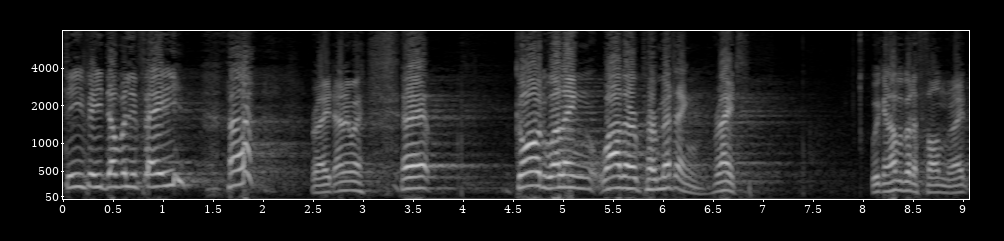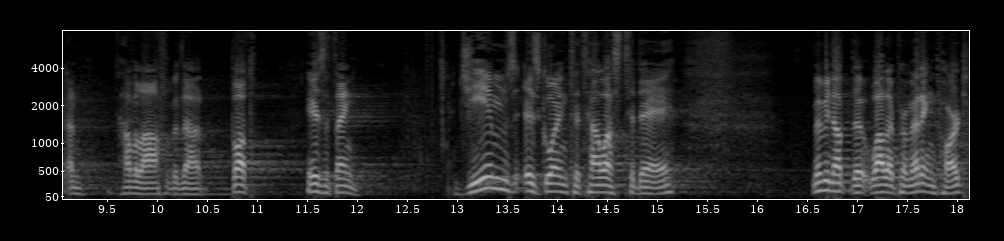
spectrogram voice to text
DVWP? Huh? Right, anyway. Uh, God willing, weather permitting. Right. We can have a bit of fun, right, and have a laugh about that. But here's the thing. James is going to tell us today, maybe not the weather permitting part,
